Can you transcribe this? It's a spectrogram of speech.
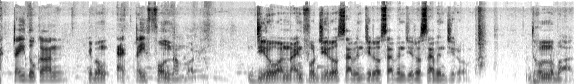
একটাই দোকান এবং একটাই phone number, zero one nine four zero seven zero seven zero seven zero. ধন্যবাদ।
